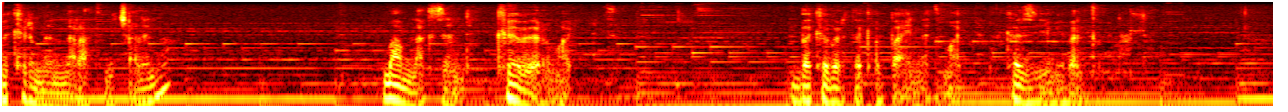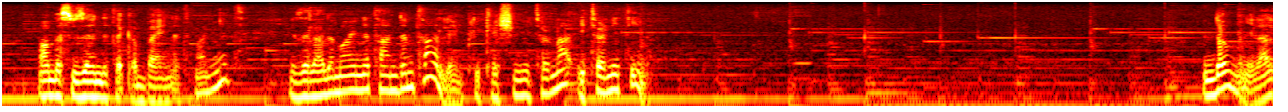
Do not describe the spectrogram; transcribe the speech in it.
ምክር መመራት መቻልና በአምላክ ዘንድ ክብር ማግኘት፣ በክብር ተቀባይነት ማግኘት ከዚህ የሚበልጥ? አሁን በሱ ዘንድ ተቀባይነት ማግኘት የዘላለማዊነት አንድምታ አለ። implication eterna- eternity ነው። እንደውም ምን ይላል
